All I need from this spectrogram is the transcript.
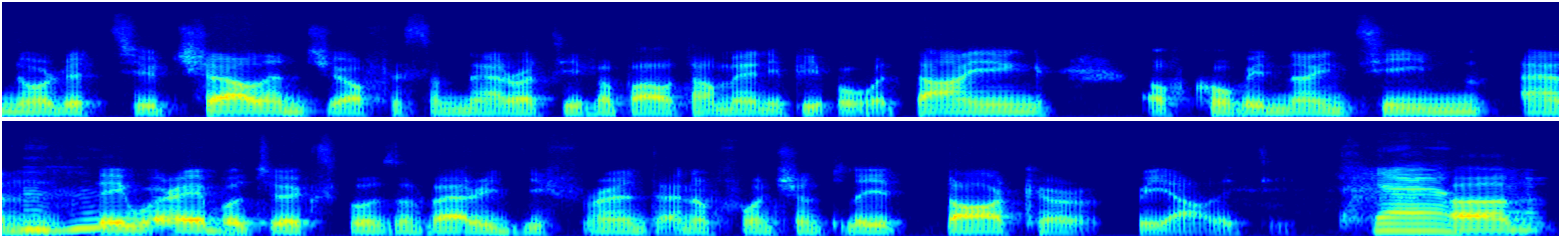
in order to challenge the official narrative about how many people were dying of COVID 19. And mm-hmm. they were able to expose a very different and unfortunately darker reality. Yeah. Um,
